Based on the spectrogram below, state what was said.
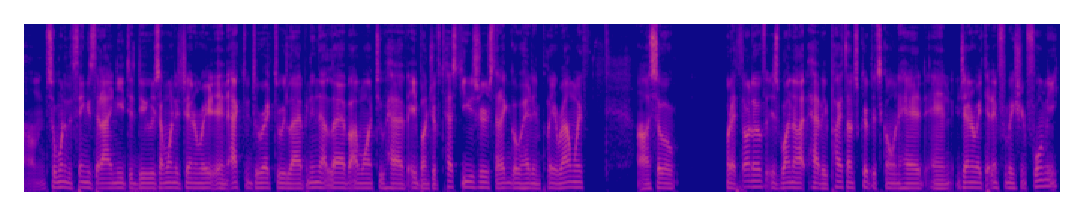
Um, so one of the things that I need to do is I want to generate an Active Directory lab and in that lab I want to have a bunch of test users that I can go ahead and play around with. Uh, so what I thought of is why not have a Python script that's going ahead and generate that information for me.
